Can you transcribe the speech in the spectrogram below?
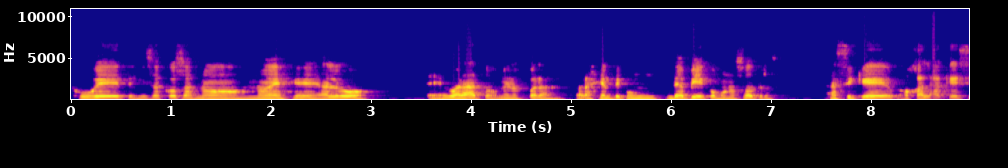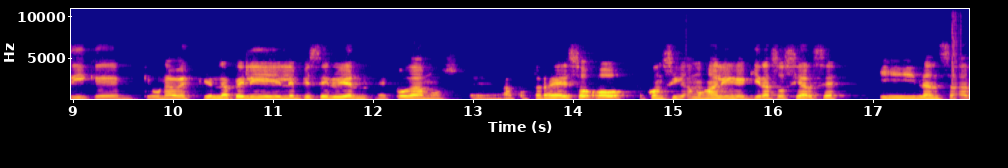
juguetes y esas cosas no, no es eh, algo eh, barato, menos para, para gente con, de a pie como nosotros. Así que ojalá que sí, que, una vez que la peli le empiece a ir bien, eh, podamos apostar a eso o consigamos a alguien que quiera asociarse y lanzar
